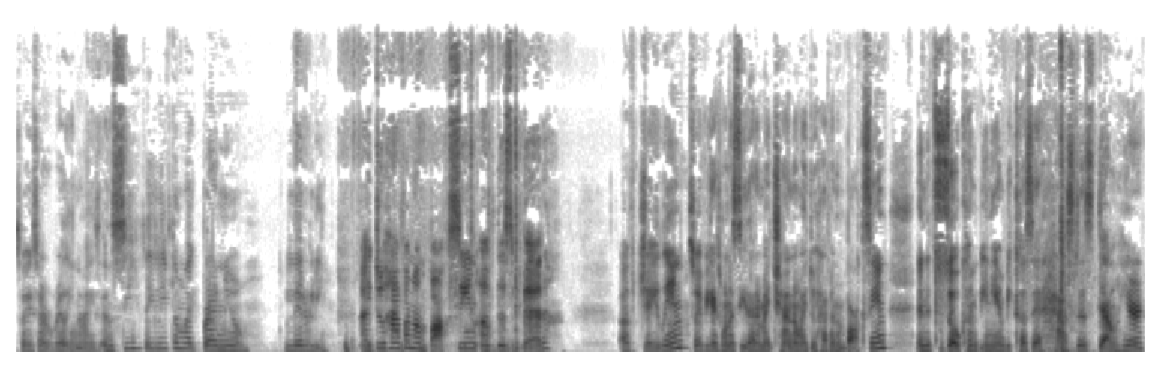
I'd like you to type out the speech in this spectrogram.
So these are really nice. And see, they leave them like brand new. Literally. I do have an unboxing of this bed of Jaylene. So if you guys want to see that in my channel, I do have an unboxing. And it's so convenient because it has this down here.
